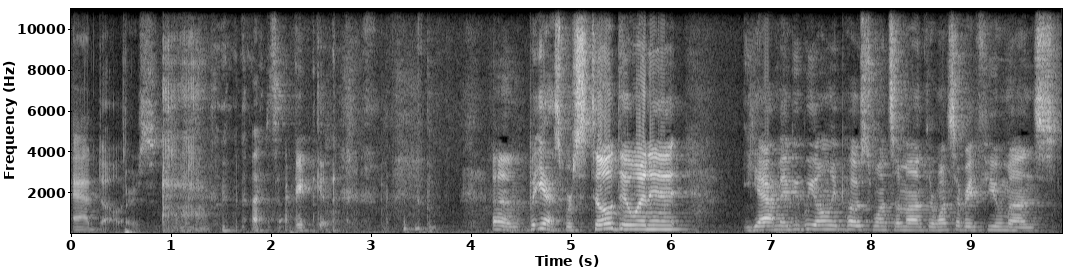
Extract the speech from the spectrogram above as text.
ad dollars. Sorry. um, but yes, we're still doing it. Yeah, maybe we only post once a month or once every few months,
